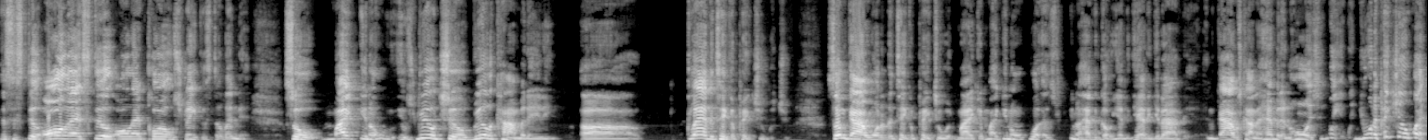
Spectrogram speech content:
this is still all that, still all that coil strength is still in there. So Mike, you know, it was real chill, real accommodating. Uh, glad to take a picture with you. Some guy wanted to take a picture with Mike, and Mike, you know, was you know had to go. He had to, he had to get out of there. And the guy was kind of hemming and hawing. He said, "Wait, you want a picture or what?"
